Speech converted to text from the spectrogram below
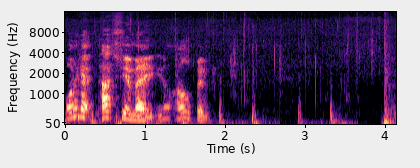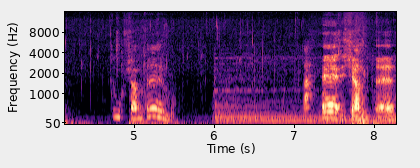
want to get past you, mate. You're not helping. Ooh, champagne. I hate champagne.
